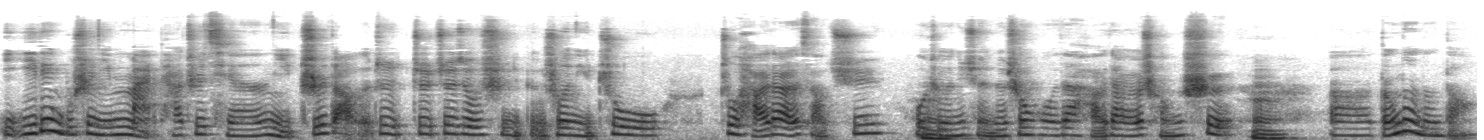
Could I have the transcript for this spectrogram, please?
一一定不是你买它之前你知道的，这这这就是你比如说你住住好一点的小区，或者你选择生活在好一点的城市，嗯，呃，等等等等，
